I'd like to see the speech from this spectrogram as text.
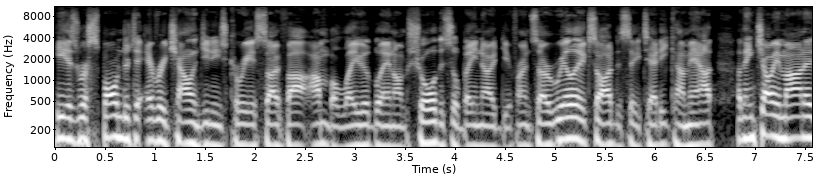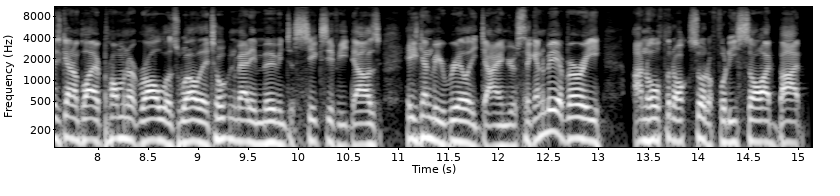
he has responded to every challenge in his career so far unbelievably, and I'm sure this will be no different. So really excited to see Teddy come out. I think Joey Manu is going to play a prominent role as well. They're talking about him moving to six. If he does, he's going to be really dangerous. They're going to be a very unorthodox sort of footy side, but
